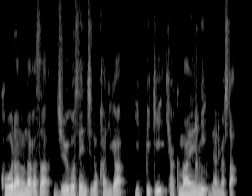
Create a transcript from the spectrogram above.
甲羅の長さ15センチのカニが1匹100万円になりました。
